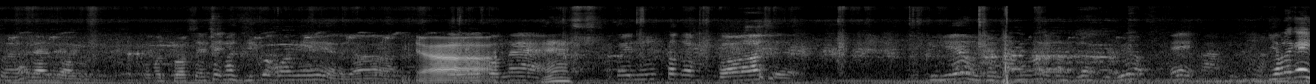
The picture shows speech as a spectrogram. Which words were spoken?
Ada ada aku. Umur bos sik mas jiko wangi ya. Ya. Teleponnya. Yes. Apa ini nutut ya, bos? Iya, udah kamu kan belas video. Eh, iya lagi.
